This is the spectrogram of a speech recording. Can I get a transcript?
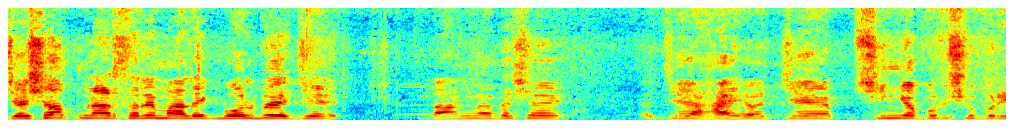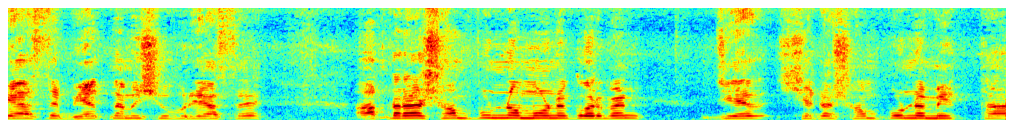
যেসব নার্সারি মালিক বলবে যে বাংলাদেশে যে হাই হচ্ছে সিঙ্গাপুরি সুপুরি আছে, ভিয়েতনামি সুপুরি আছে, আপনারা সম্পূর্ণ মনে করবেন যে সেটা সম্পূর্ণ মিথ্যা,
